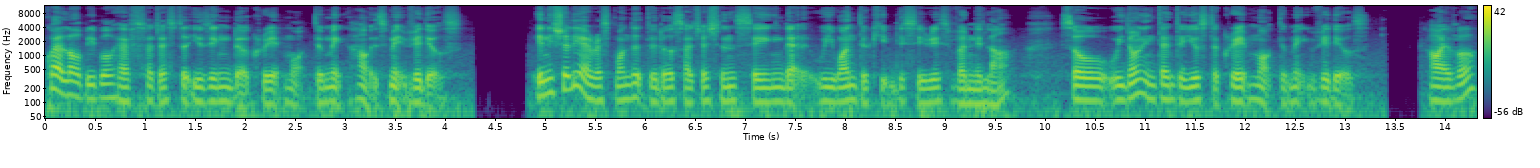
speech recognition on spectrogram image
quite a lot of people have suggested using the create mod to make how it's made videos. Initially I responded to those suggestions saying that we want to keep this series vanilla, so we don't intend to use the create mod to make videos. However,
